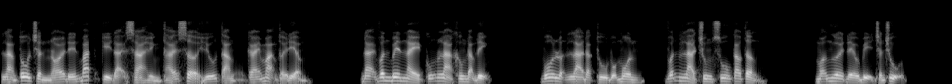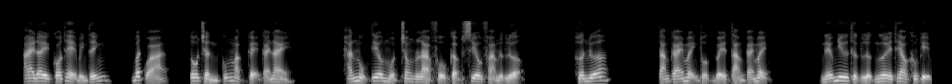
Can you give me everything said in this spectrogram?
làm tô trần nói đến bắt kỳ đại xà hình thái sở hữu tám cái mạng thời điểm. Đại vân bên này cũng là không đạm định. Vô luận là đặc thù bộ môn, vẫn là trung s u cao tầng, mọi người đều bị trấn trụ. Ai đây có thể bình tĩnh, bất quá, tô trần cũng mặc kệ cái này. Hắn mục tiêu một trong là phổ cập siêu phàm lực lượng. Hơn nữa, tám cái mệnh thuộc về tám cái mệnh. Nếu như thực lực ngươi theo không kịp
